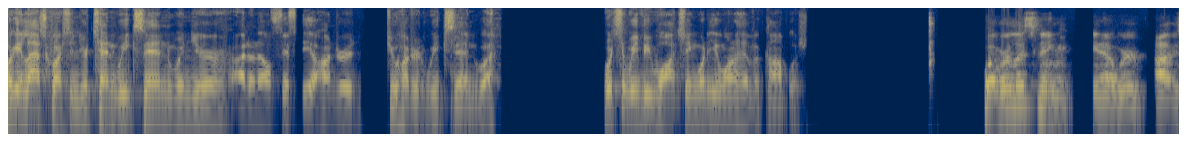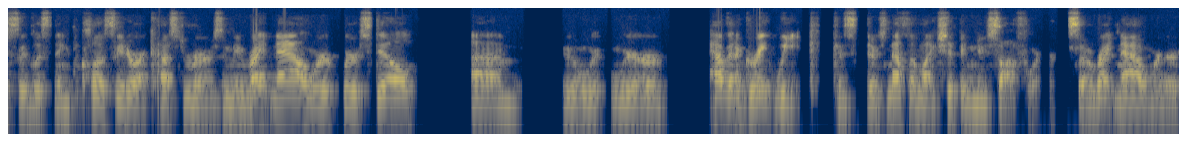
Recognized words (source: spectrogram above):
Okay, last question. You're 10 weeks in when you're, I don't know, 50, 100, 200 weeks in. What, what should we be watching? What do you want to have accomplished? Well, we're listening, you know, we're obviously listening closely to our customers. I mean, right now we're we're still um, we're, we're having a great week because there's nothing like shipping new software. So right now we're,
